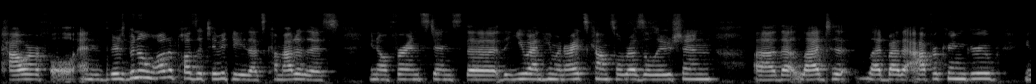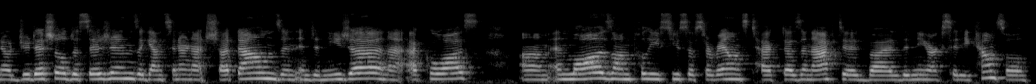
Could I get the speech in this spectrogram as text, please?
powerful and there's been a lot of positivity that's come out of this. You know, for instance, the, the UN Human Rights Council resolution uh, that led to led by the African group, you know, judicial decisions against internet shutdowns in Indonesia and at ECOWAS, um, and laws on police use of surveillance tech as enacted by the New York City Council.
